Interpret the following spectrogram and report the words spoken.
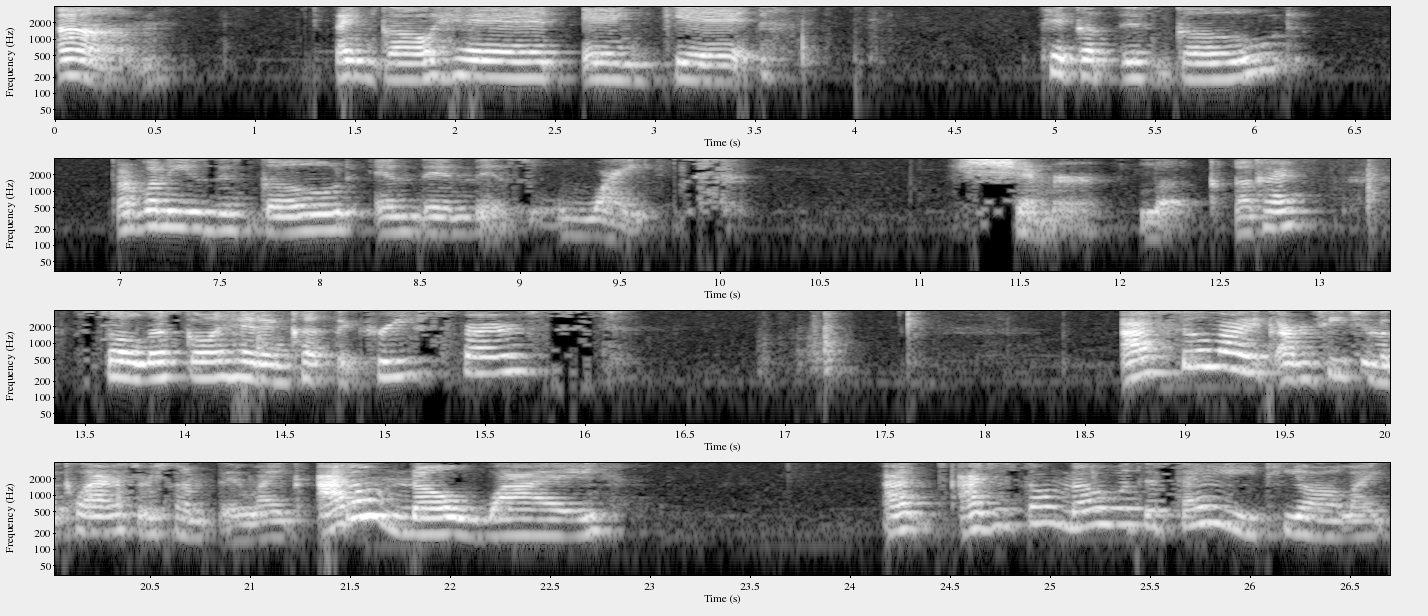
um, and go ahead and get, pick up this gold. I'm going to use this gold and then this white shimmer look, okay? So let's go ahead and cut the crease first. I feel like I'm teaching a class or something. Like, I don't know why. I, I just don't know what to say to y'all. Like,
